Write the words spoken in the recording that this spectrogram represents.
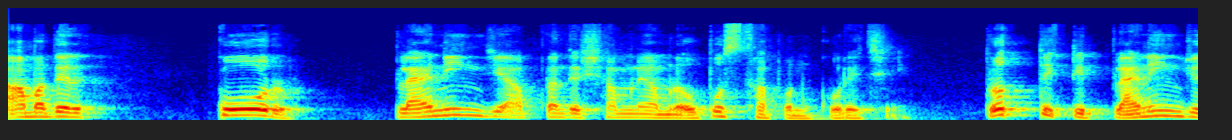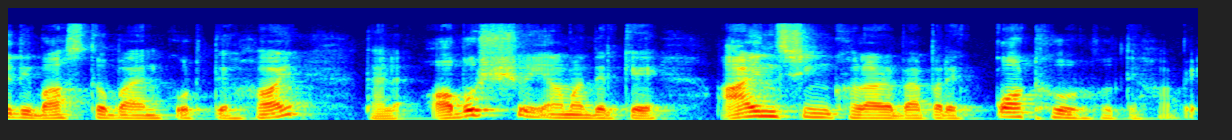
আমাদের কোর প্ল্যানিং যে আপনাদের সামনে আমরা উপস্থাপন করেছি, প্রত্যেকটি প্ল্যানিং যদি বাস্তবায়ন করতে হয়, তাহলে অবশ্যই আমাদেরকে আইন শৃঙ্খলার ব্যাপারে কঠোর হতে হবে।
